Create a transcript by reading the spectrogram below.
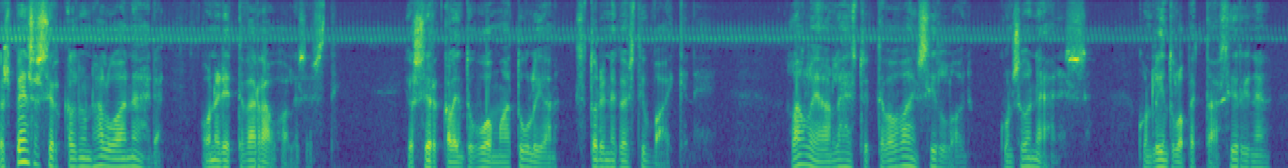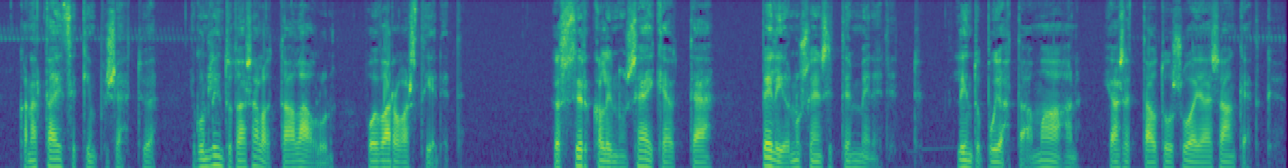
Jos pensassirkkalinun haluaa nähdä, on edettävä rauhallisesti. Jos sirkkalintu huomaa tulian, se todennäköisesti vaikenee. Laulaja on lähestyttävä vain silloin, kun se on äänessä. Kun lintu lopettaa sirinen, kannattaa itsekin pysähtyä, ja kun lintu taas aloittaa laulun, voi varovasti edetä. Jos sirkkalinnun säikäyttää, peli on usein sitten menetetty. Lintu pujahtaa maahan ja asettautuu suojaisaan kätköön.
